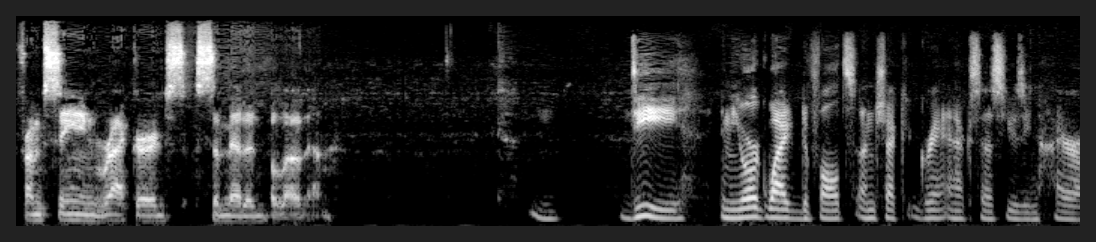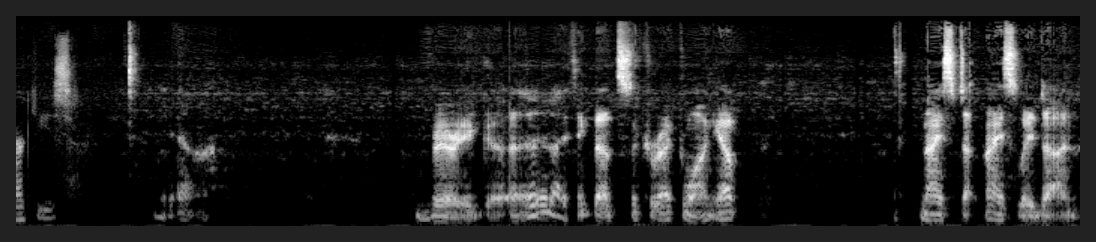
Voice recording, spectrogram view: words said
from seeing records submitted below them. D, in the org wide defaults, uncheck grant access using hierarchies. Yeah. Very good. I think that's the correct one. Yep. Nice, nicely done.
